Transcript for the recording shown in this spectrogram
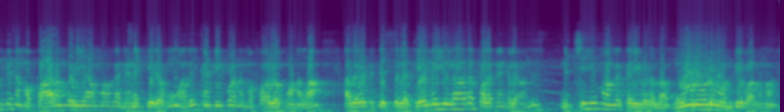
வந்து நம்ம பாரம்பரியமாக நினைக்கிறோமோ அதை கண்டிப்பா நம்ம ஃபாலோ பண்ணலாம். அதை விட்டுட்டு சில தேவையில்லாத பழக்கங்களை வந்து நிச்சயமாக கைவிடலாம். ஊரோடு ஒன்றி வாழணும்.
